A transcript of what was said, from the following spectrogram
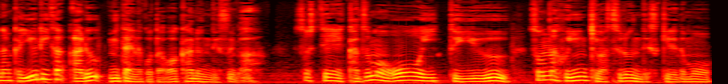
なんかユリがあるみたいなことはわかるんですが、そして数も多いという、そんな雰囲気はするんですけれども、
